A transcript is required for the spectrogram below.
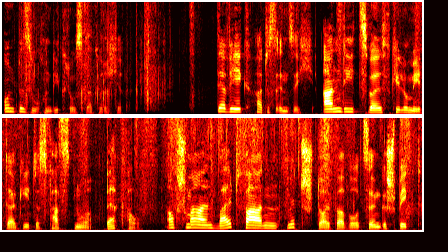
und besuchen die Klosterkirche. Der Weg hat es in sich. An die zwölf Kilometer geht es fast nur bergauf auf schmalen Waldpfaden mit Stolperwurzeln gespickt.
